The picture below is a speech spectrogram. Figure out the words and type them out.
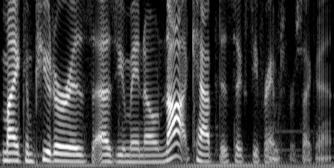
my computer is as you may know not capped at 60 frames per second.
